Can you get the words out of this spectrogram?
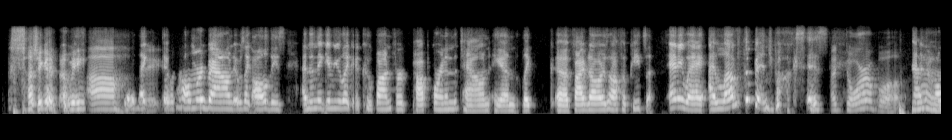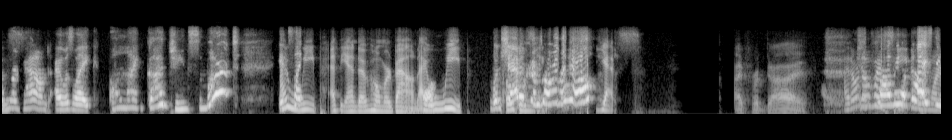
such a good movie Oh, it was like it was homeward bound it was like all of these and then they give you like a coupon for popcorn in the town and like uh, five dollars off a pizza anyway i loved the binge boxes adorable. and homeward bound i was like oh my god jean smart I it's like weep at the end of Homeward Bound. I Oh. weep. when shadow openly. comes over the hill Yes. I forgot. I don't just know if call I've me seen a pisces Homeward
